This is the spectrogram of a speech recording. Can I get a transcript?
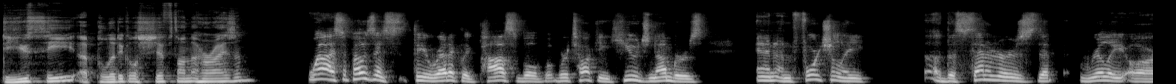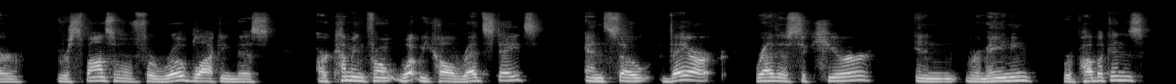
Do you see a political shift on the horizon? Well, I suppose it's theoretically possible, but we're talking huge numbers. And unfortunately, uh, the senators that really are responsible for roadblocking this are coming from what we call red states. And so they are rather secure in remaining Republicans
